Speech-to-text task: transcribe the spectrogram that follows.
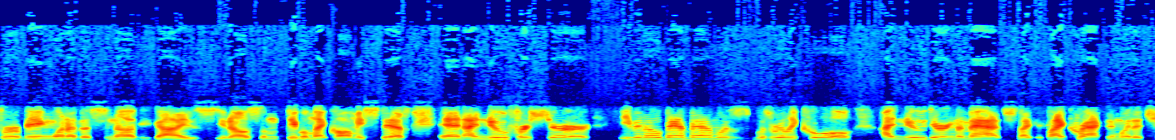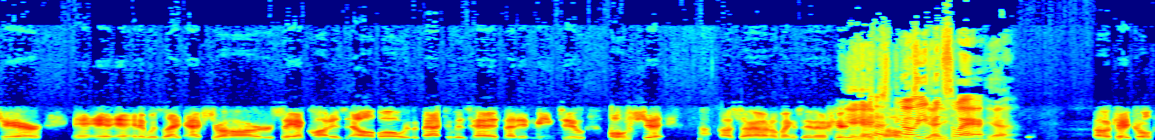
for being one of the snug guys. You know, some people might call me stiff. And I knew for sure even though Bam Bam was was really cool, I knew during the match, like if I cracked him with a chair and, and, and it was like extra hard, or say I caught his elbow or the back of his head and I didn't mean to, oh shit! Oh, sorry, I don't know if I can say that. Yeah, yeah. you can- No, you yeah, can swear. Yeah. Okay, cool.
